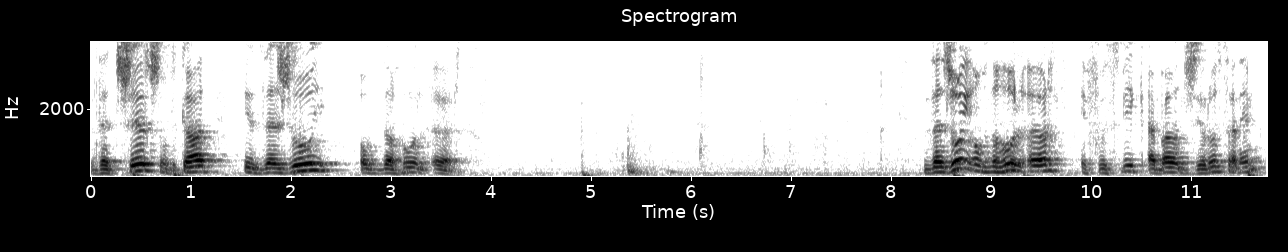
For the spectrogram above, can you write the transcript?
The church of God is the joy of the whole earth. The joy of the whole earth, if we speak about Jerusalem,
